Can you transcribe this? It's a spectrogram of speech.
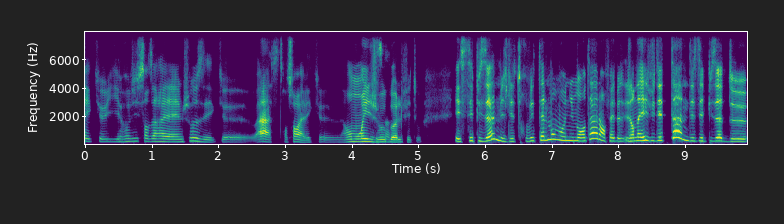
et qu'ils revivent sans arrêt la même chose, et que voilà, ça se transforme avec. euh, à un moment, ils jouent au golf et tout. Et cet épisode, mais je l'ai trouvé tellement monumental en fait. J'en avais vu des tonnes des épisodes de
